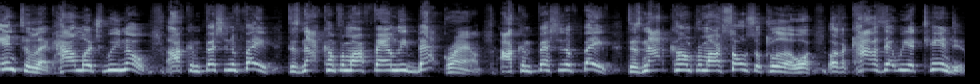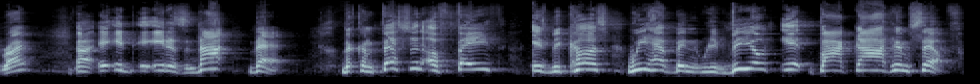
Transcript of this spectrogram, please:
intellect, how much we know. Our confession of faith does not come from our family background. Our confession of faith does not come from our social club or, or the college that we attended, right? Uh, it, it, it is not that. The confession of faith is because we have been revealed it by God Himself.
